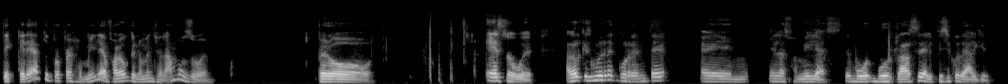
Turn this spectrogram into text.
te crea tu propia familia. Fue algo que no mencionamos, güey. Pero eso, güey. Algo que es muy recurrente en, en las familias, de burlarse del físico de alguien.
